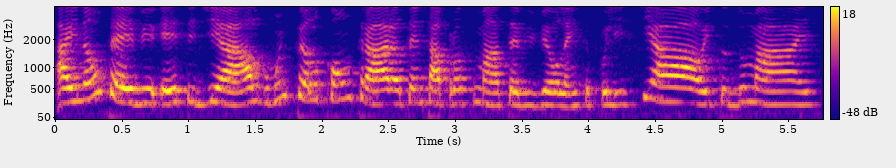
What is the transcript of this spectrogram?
aí não teve esse diálogo, muito pelo contrário, ao tentar aproximar, teve violência policial e tudo mais.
